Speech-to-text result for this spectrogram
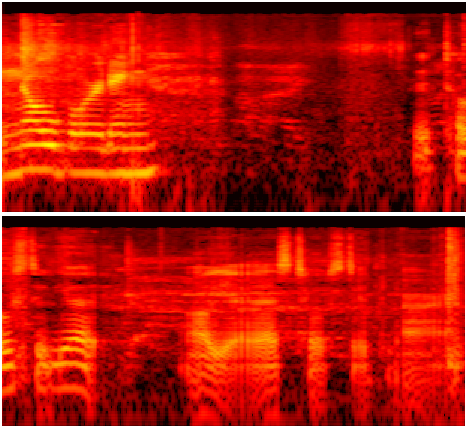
snowboarding. Is it toasted yet? Oh yeah, that's toasted. Alright.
